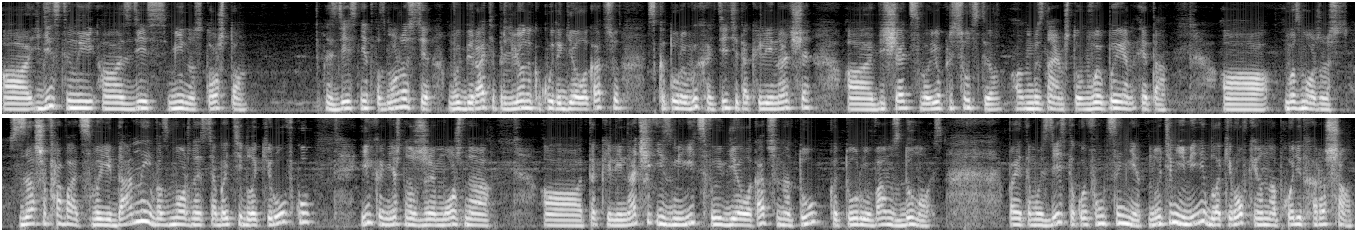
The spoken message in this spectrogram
Э, единственный э, здесь минус то, что Здесь нет возможности выбирать определенную какую-то геолокацию, с которой вы хотите так или иначе э, вещать свое присутствие. А мы знаем, что VPN это э, возможность зашифровать свои данные, возможность обойти блокировку и, конечно же, можно э, так или иначе изменить свою геолокацию на ту, которую вам вздумалось. Поэтому здесь такой функции нет. Но тем не менее блокировки он обходит хорошо.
